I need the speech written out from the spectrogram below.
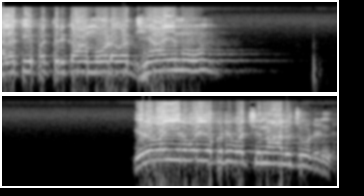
గలతీ పత్రిక మూడవ అధ్యాయము ఇరవై ఇరవై ఒకటి వచ్చినాలు చూడండి.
